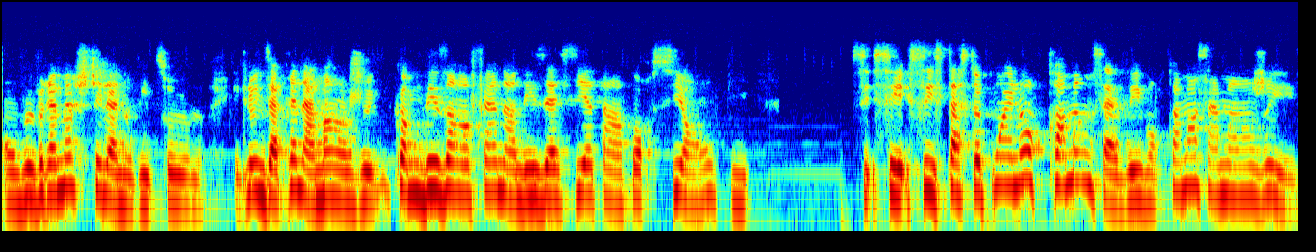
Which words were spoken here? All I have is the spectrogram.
on veut vraiment jeter la nourriture. Et que là, ils nous apprennent à manger comme des enfants dans des assiettes en portions. Puis c'est à ce point-là, on commence à vivre, on commence à manger.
